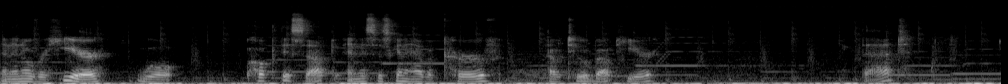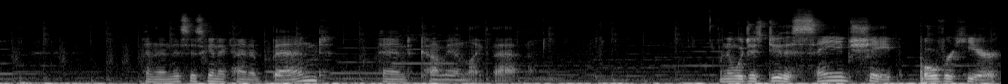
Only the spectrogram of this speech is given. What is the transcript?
And then over here, we'll hook this up and this is gonna have a curve out to about here, like that. And then this is gonna kind of bend and come in like that. And then we'll just do the same shape over here,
